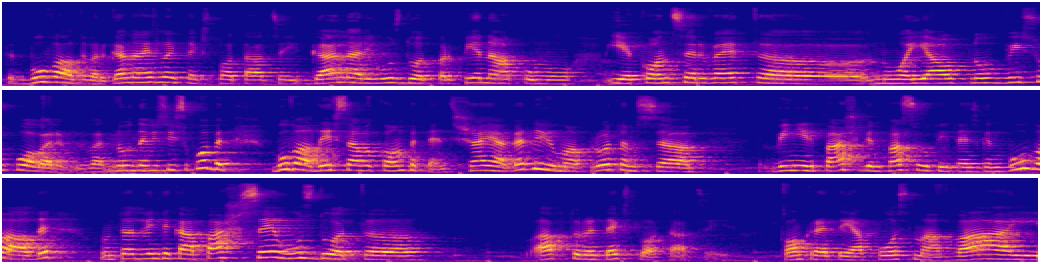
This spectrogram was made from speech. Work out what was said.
tad būvvalde var gan aizliegt eksploatāciju, gan arī uzdot par pienākumu iekonservēt, nojaukt, nu, visu, ko var. Nu, nevis visu, ko, bet būvvalde ir sava kompetence. Šajā gadījumā, protams, viņi ir paši gan pasūtītais, gan būvvalde, un tad viņi paši sev uzdot apturēt eksploatāciju konkrētajā posmā vai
